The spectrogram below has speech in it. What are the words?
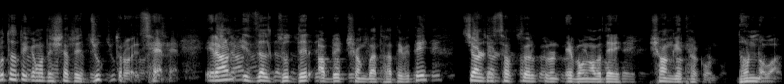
কোথা থেকে আমাদের সাথে যুক্ত রয়েছেন। ইরান, ইসরায়েল যুদ্ধের আপডেট সংবাদ হাতে পেতে চ্যানেলটি সাবস্ক্রাইব করুন এবং আমাদের সঙ্গে থাকুন। ধন্যবাদ।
